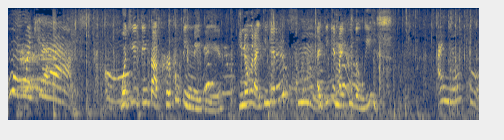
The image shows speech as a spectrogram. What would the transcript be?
Oh, my cat! Oh. What do you think that purple thing may? You know what I think it is? Hmm. I think it might be the leash. I know so.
